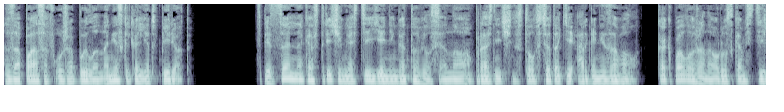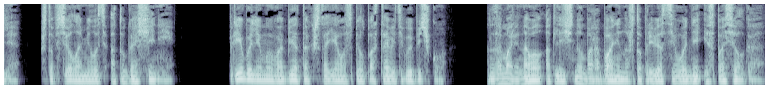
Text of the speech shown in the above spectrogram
Запасов уже было на несколько лет вперед. Специально ко встрече гостей я не готовился, но праздничный стол все-таки организовал, как положено в русском стиле, что все ломилось от угощений. Прибыли мы в обед, так что я успел поставить выпечку. Замариновал отличную барабанину, что привез сегодня из поселка.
